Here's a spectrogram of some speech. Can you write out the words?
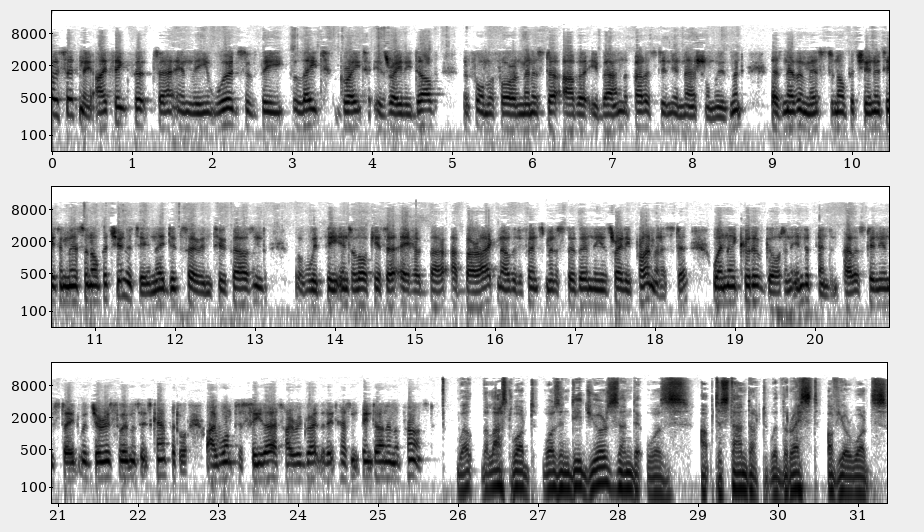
Oh, certainly. I think that, uh, in the words of the late, great Israeli dove and former Foreign Minister Abba Eban, the Palestinian National Movement has never missed an opportunity to miss an opportunity. And they did so in 2000 with the interlocutor Ehud Barak, now the defense minister, then the Israeli prime minister, when they could have got an independent Palestinian state with Jerusalem as its capital. I want to see that. I regret that it hasn't been done in the past. Well, the last word was indeed yours, and it was up to standard with the rest of your words.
